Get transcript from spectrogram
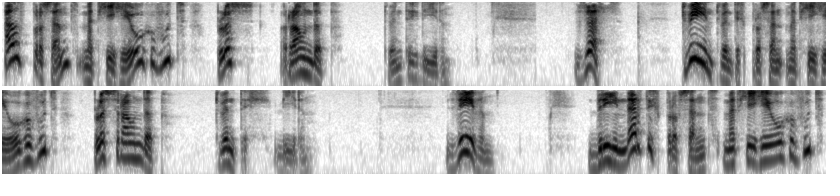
11% met GGO gevoed plus Roundup, 20 dieren. 6. 22% met GGO gevoed plus Roundup, 20 dieren. 7. 33% met GGO gevoed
